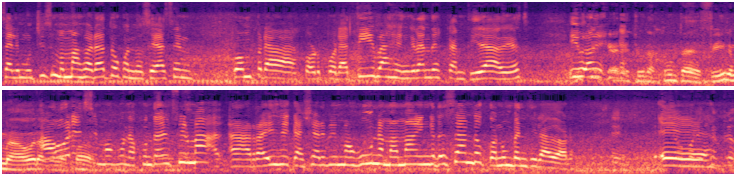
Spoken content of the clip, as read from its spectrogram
sale muchísimo más barato cuando se hacen compras corporativas en grandes cantidades. Y han hecho una junta de firma ahora? Ahora hicimos una junta de firma a, raíz de que ayer vimos una mamá ingresando con un ventilador. Eh, por ejemplo,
